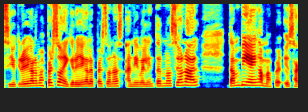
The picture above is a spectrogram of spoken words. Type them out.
si yo quiero llegar a más personas y quiero llegar a las personas a nivel internacional, también a más, o sea,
